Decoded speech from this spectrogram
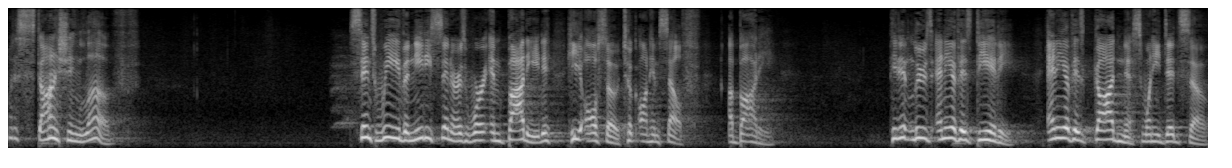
What astonishing love. Since we, the needy sinners, were embodied, he also took on himself a body. He didn't lose any of his deity, any of his godness when he did so.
